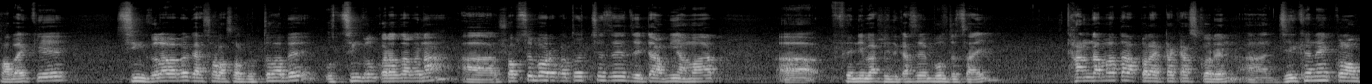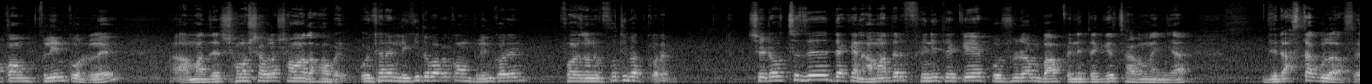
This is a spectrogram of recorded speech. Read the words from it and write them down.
সবাইকে শৃঙ্খলাভাবে গাছ চলাচল করতে হবে উচ্ছৃঙ্খল করা যাবে না। আর সবচেয়ে বড় কথা হচ্ছে যে যেটা আমি আমার আহ, ফেনীবাসীদের কাছে বলতে চাই ঠান্ডা মাথা আপনারা একটা কাজ করেন যেখানে কমপ্লেন করলে আমাদের সমস্যাগুলো সমাধান হবে। ওইখানে লিখিতভাবে কমপ্লেন করেন প্রয়োজনে প্রতিবাদ করেন। সেটা হচ্ছে যে দেখেন আমাদের ফেনী থেকে পরশুরাম বা ফেনী থেকে ছাগলনাইয়া যে রাস্তাগুলো আছে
